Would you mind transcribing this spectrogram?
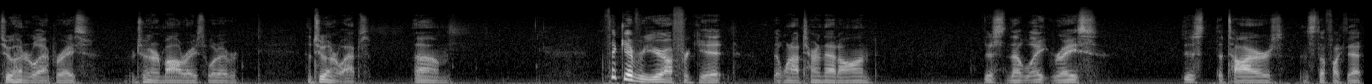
200 lap race or 200 mile race, whatever, the 200 laps. Um, I think every year I forget that when I turn that on, just the late race, just the tires and stuff like that.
